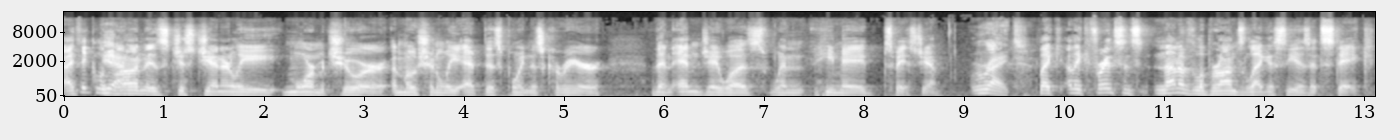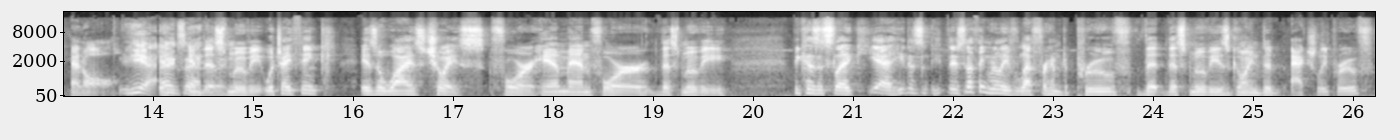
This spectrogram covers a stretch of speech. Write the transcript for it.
I think yeah. LeBron is just generally more mature emotionally at this point in his career than MJ was when he made Space Jam. Right. Like, like for instance, none of LeBron's legacy is at stake at all. Yeah, in, exactly. In this movie, which I think is a wise choice for him and for this movie, because it's like, yeah, he doesn't. he- There's nothing really left for him to prove that this movie is going to actually prove.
